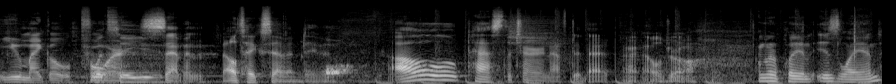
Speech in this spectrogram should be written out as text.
you, Michael, for What say you? seven. I'll take seven, David. I'll pass the turn after that. all right, I'll draw. I'm going to play an Island.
